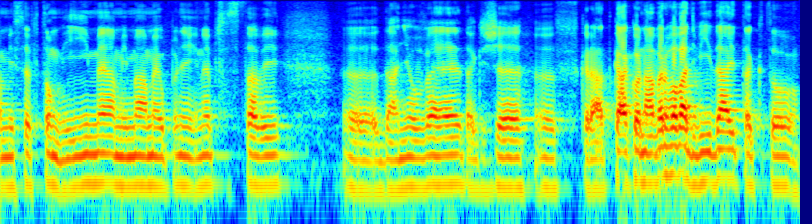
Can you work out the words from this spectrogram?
my se v tom míjíme a my máme úplně jiné představy daňové, takže eh, zkrátka jako navrhovat výdaj, tak to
